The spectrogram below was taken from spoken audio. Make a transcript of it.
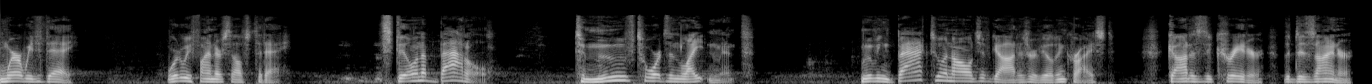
And where are we today? Where do we find ourselves today? Still in a battle to move towards enlightenment, moving back to a knowledge of God as revealed in Christ, God is the creator, the designer,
